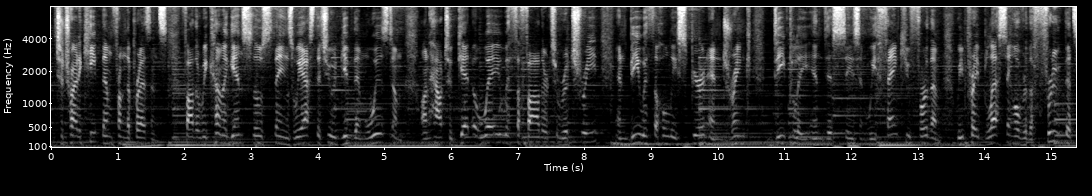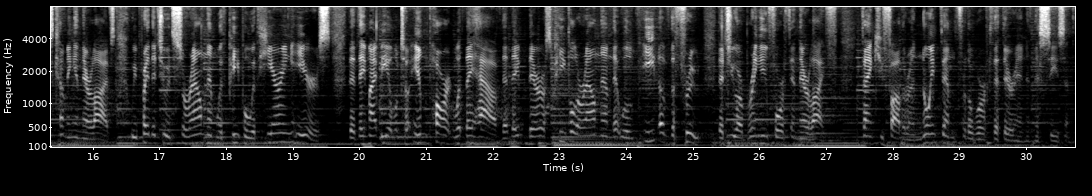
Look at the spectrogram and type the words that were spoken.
to try to keep them from the presence. Father, we come against those things. We ask that you would give them wisdom on how to get away with the Father, to retreat and be with the Holy Spirit and drink deeply in this season. We thank you for them. We pray blessing over the fruit that's coming in their lives. We pray that you would surround them with people with hearing ears, that they might be able to impart what they have, that they, there are people around them that will eat of the fruit that you are bringing forth in their life. Thank you, Father. Anoint them for the work that they're in in this season.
